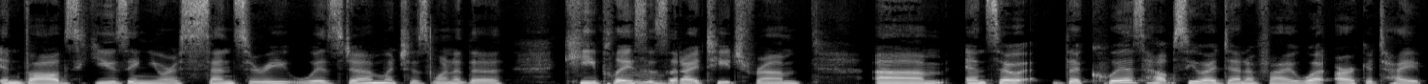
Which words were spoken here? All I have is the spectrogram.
involves using your sensory wisdom, which is one of the key places mm. that I teach from. Um, and so the quiz helps you identify what archetype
